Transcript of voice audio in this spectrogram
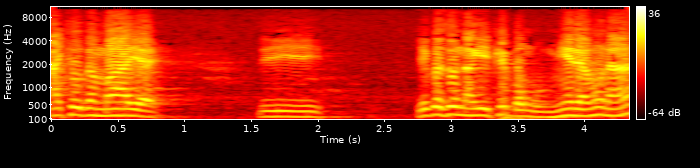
အချုပ်သမားရဲ့ဒီရေကစုနိုင်ကြီးဖြစ်ပုံကိုမြင်တယ်မို့လား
